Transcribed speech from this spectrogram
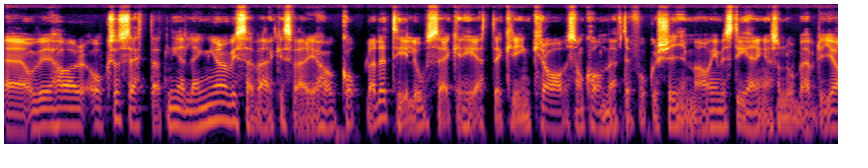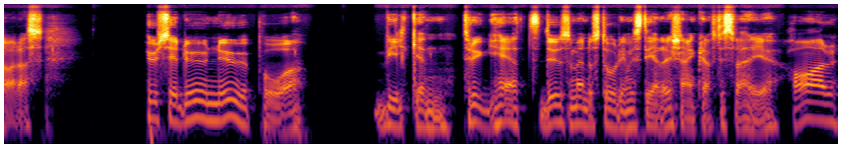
Eh, och vi har också sett att nedläggningar av vissa verk i Sverige har kopplade till osäkerheter kring krav som kom efter Fukushima och investeringar som då behövde göras. Hur ser du nu på vilken trygghet du som ändå stor investerare i kärnkraft i Sverige har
